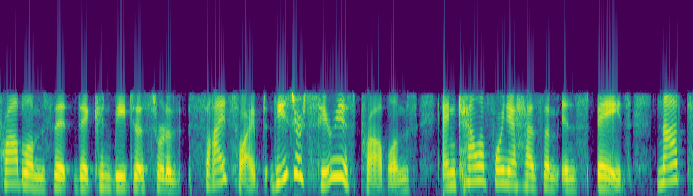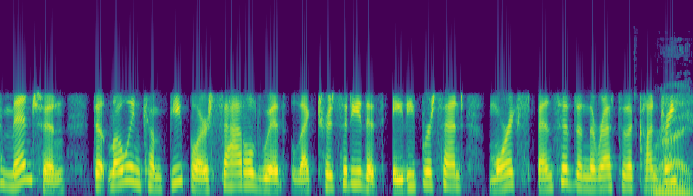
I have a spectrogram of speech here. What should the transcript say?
problems that, that can be just sort of sideswiped. These are serious problems, and California has them in spades. Not to mention that low income people are saddled with electricity that's 80% more expensive than the rest of the country. Right.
